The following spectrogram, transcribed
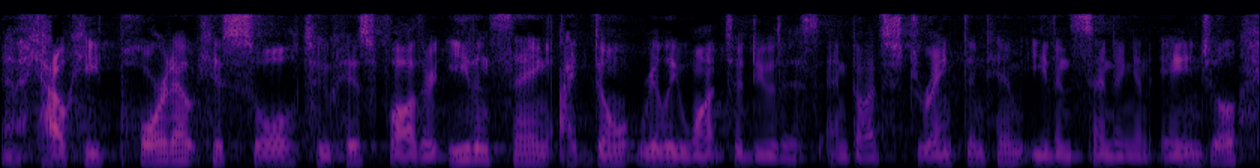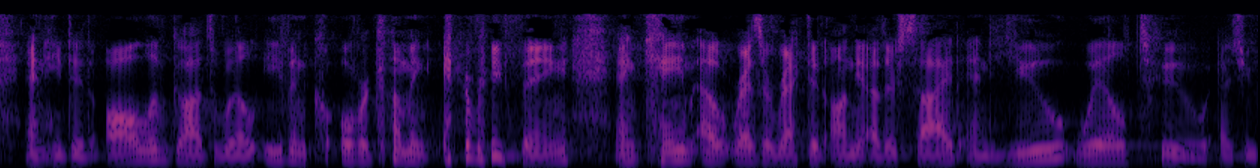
and how he poured out his soul to his father, even saying, I don't really want to do this. And God strengthened him, even sending an angel. And he did all of God's will, even overcoming everything, and came out resurrected on the other side. And you will too, as you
